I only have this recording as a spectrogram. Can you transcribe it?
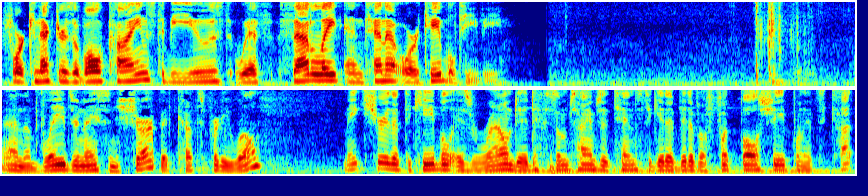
for connectors of all kinds to be used with satellite antenna or cable TV. And the blades are nice and sharp. It cuts pretty well. Make sure that the cable is rounded. Sometimes it tends to get a bit of a football shape when it's cut.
